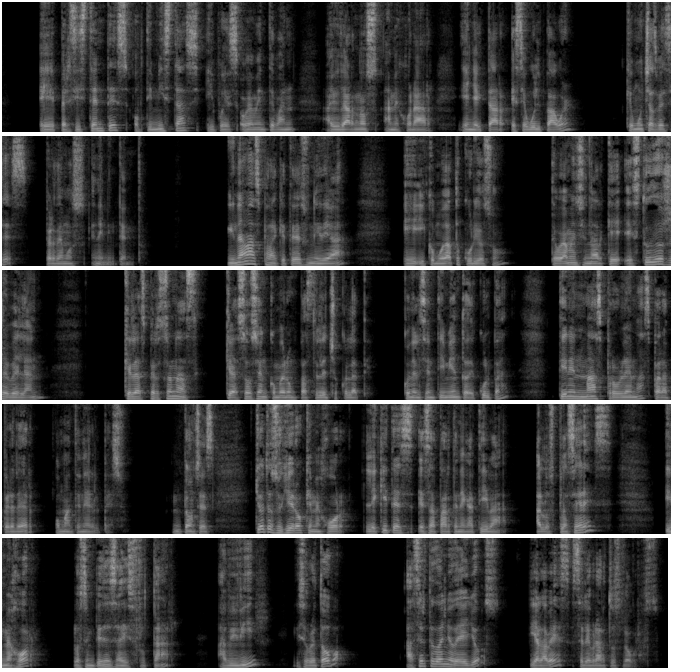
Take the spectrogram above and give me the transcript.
eh, persistentes, optimistas y pues obviamente van a ayudarnos a mejorar y inyectar ese willpower que muchas veces perdemos en el intento. Y nada más para que te des una idea, eh, y como dato curioso, te voy a mencionar que estudios revelan que las personas que asocian comer un pastel de chocolate con el sentimiento de culpa tienen más problemas para perder o mantener el peso. Entonces, yo te sugiero que mejor le quites esa parte negativa a los placeres y mejor los empieces a disfrutar, a vivir y sobre todo, hacerte dueño de ellos y a la vez celebrar tus logros.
